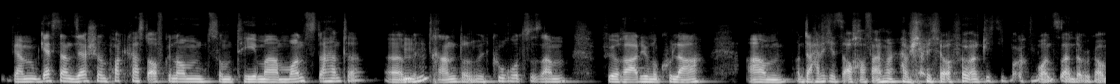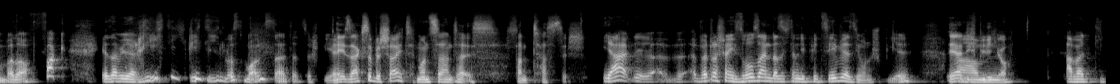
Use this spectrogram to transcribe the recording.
wir haben gestern einen sehr schönen Podcast aufgenommen zum Thema Monster Hunter äh, Mhm. mit Trant und mit Kuro zusammen für Radio Nukular. Ähm, und da hatte ich jetzt auch auf einmal, habe ich auf einmal richtig Bock auf Monster Hunter bekommen. War so, fuck, jetzt habe ich ja richtig, richtig Lust, Monster Hunter zu spielen. Hey, sagst du Bescheid? Monster Hunter ist fantastisch. ja, äh, wird wahrscheinlich so sein, dass ich dann die PC-Version spiele. Ja, die spiele ich Ähm, auch. aber die,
